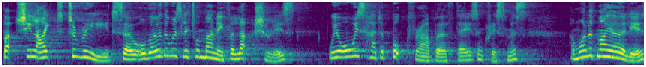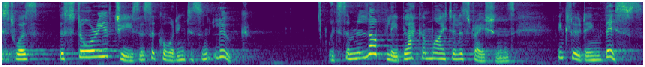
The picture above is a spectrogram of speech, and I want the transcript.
But she liked to read, so although there was little money for luxuries, we always had a book for our birthdays and Christmas, and one of my earliest was The Story of Jesus According to St. Luke, with some lovely black and white illustrations, including this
